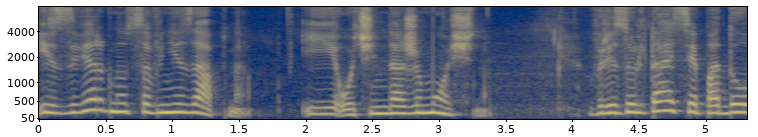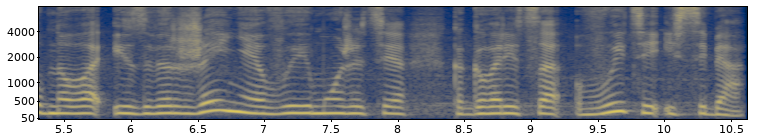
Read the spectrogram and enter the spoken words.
извергнуться внезапно и очень даже мощно. В результате подобного извержения вы можете, как говорится, выйти из себя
